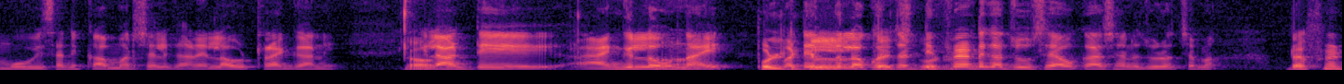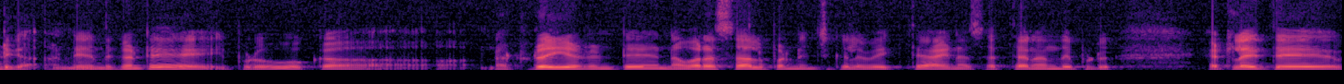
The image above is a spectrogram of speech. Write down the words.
మూవీస్ అని కమర్షియల్ కానీ లవ్ ట్రాక్ కానీ ఇలాంటి యాంగిల్లో ఉన్నాయి. బట్ ఇందులో కొంచెం. డిఫరెంట్గా చూసే అవకాశాన్ని చూడొచ్చమా డెఫినెట్గా. అంటే ఎందుకంటే ఇప్పుడు ఒక నటుడు అయ్యాడంటే నవరసాలు పండించగల వ్యక్తి ఆయన సత్యానంద్. ఇప్పుడు ఎట్లయితే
